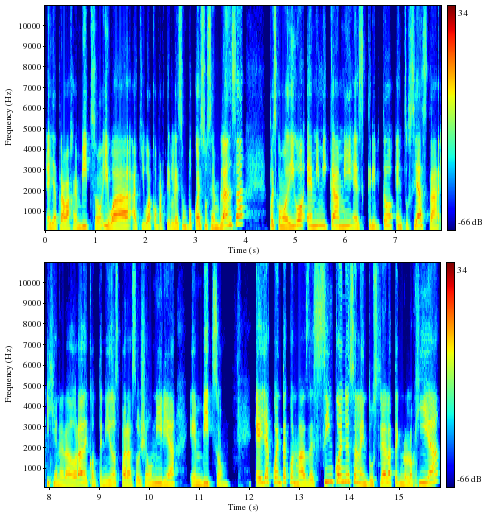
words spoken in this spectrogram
ella trabaja en Bitso y aquí voy a compartirles un poco de su semblanza pues como digo, Emi Mikami es cripto entusiasta y generadora de contenidos para social media en Bitso. Ella cuenta con más de cinco años en la industria de la tecnología,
